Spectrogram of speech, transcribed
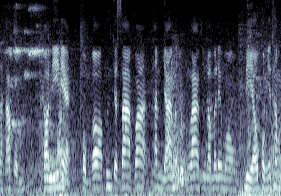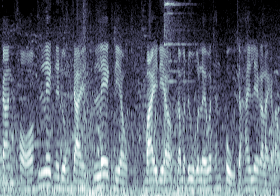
นะครับผม ตอนนี้เนี่ยผมก็เพิ่งจะทราบว่าท่านย้ายมาอยู่ข้างล่างซึ่งเราไม่ได้มอง เดี๋ยวผมจะทำการขอเลขในดวงใจเลขเดียว ใบเดียว เรามาดูกันเลยว่าท่านปู่จะให้เลขอะไรกับเรา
